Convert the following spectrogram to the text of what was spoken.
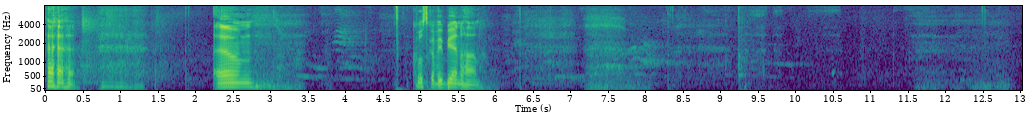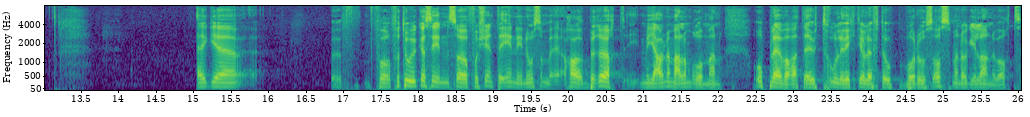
um, hvor skal vi begynne hen? Jeg eh, for, for, to uker siden så forsynte jeg inn i noe som har berørt med jevne mellomrom, men opplever at det er utrolig viktig å løfte opp både hos oss, men òg i landet vårt.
